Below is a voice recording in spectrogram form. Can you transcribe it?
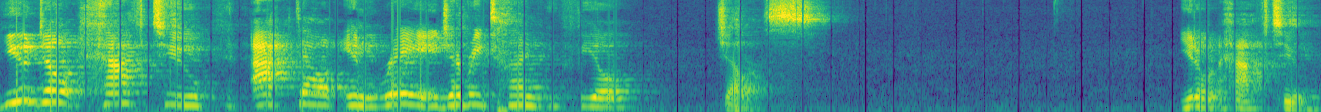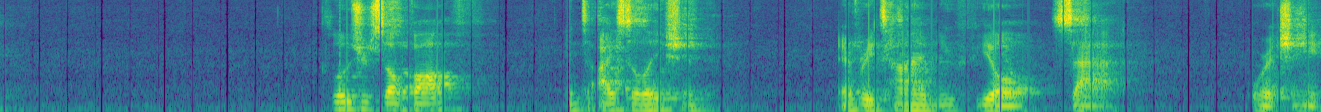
You don't have to act out in rage every time you feel jealous. You don't have to close yourself off into isolation every time you feel sad or ashamed.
